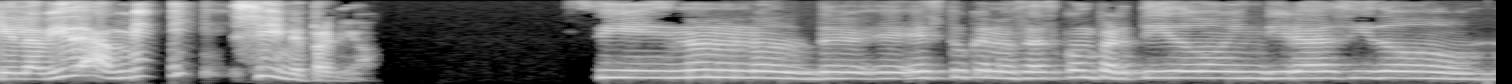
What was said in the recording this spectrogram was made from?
que la vida a mí sí me premió. Sí, no, no, no, de, esto que nos has compartido, Indira, ha sido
